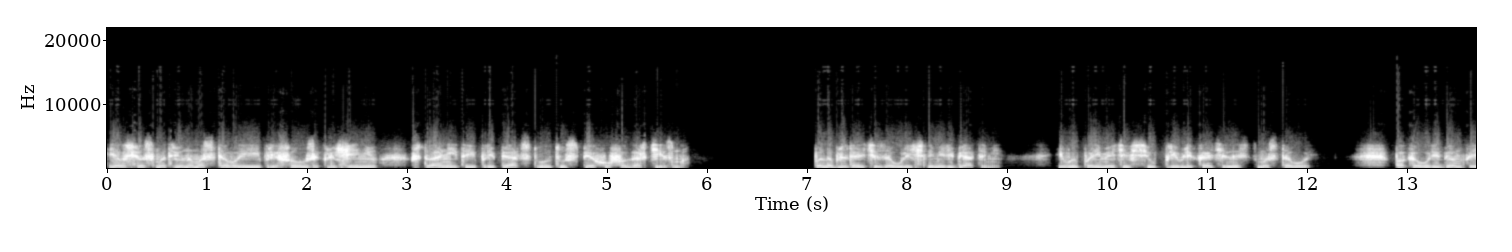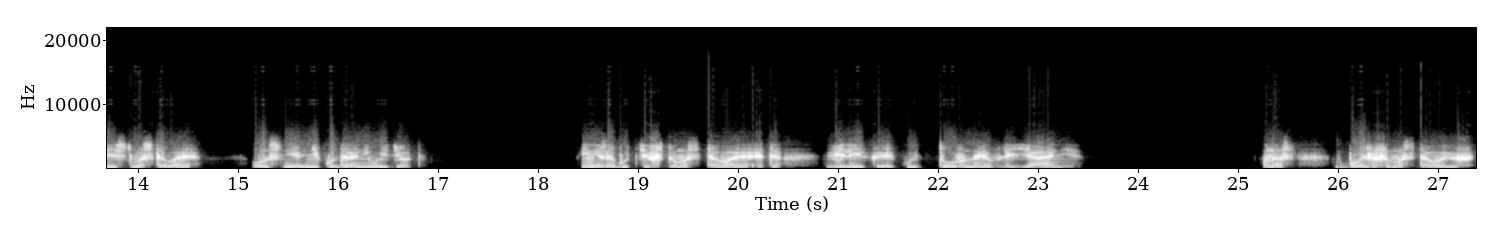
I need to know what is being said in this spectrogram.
я все смотрю на мостовые и пришел к заключению, что они-то и препятствуют успеху фагортизма. Понаблюдайте за уличными ребятами, и вы поймете всю привлекательность мостовой. Пока у ребенка есть мостовая, он с нее никуда не уйдет. И не забудьте, что мостовая — это великое культурное влияние. У нас больше мостовых,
